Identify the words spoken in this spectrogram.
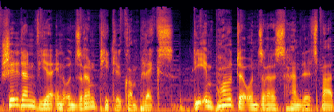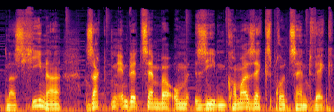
schildern wir in unserem Titelkomplex. Die Importe unseres Handelspartners China sackten im Dezember um 7,6 Prozent weg.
